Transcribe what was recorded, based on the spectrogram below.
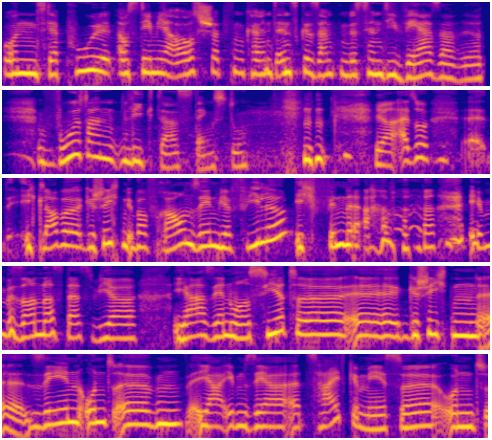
und der Pool, aus dem ihr ausschöpfen könnt, insgesamt ein bisschen diverser wird. Woran liegt das, denkst du? ja, also äh, ich glaube, Geschichten über Frauen sehen wir viele. Ich finde aber eben besonders, dass wir ja sehr nuancierte äh, Geschichten äh, sehen und ähm, ja eben sehr äh, zeitgemäße und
